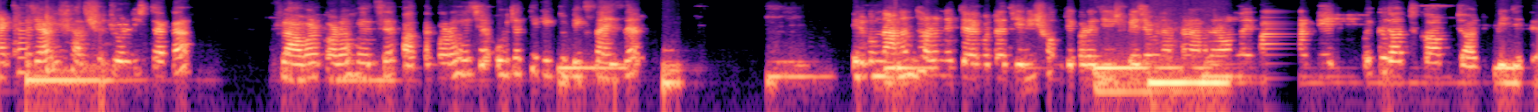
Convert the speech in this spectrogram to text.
এক হাজার সাতশো চল্লিশ টাকা ফ্লাওয়ার করা হয়েছে, পাতা করা হয়েছে। ওইটার থেকে একটু বিগ সাইজের এরকম নানান ধরনের টেরাকোটা জিনিস হোম ডেকোরের জিনিস পেয়ে যাবেন আপনারা আমাদের online market dot com dot বিডিতে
